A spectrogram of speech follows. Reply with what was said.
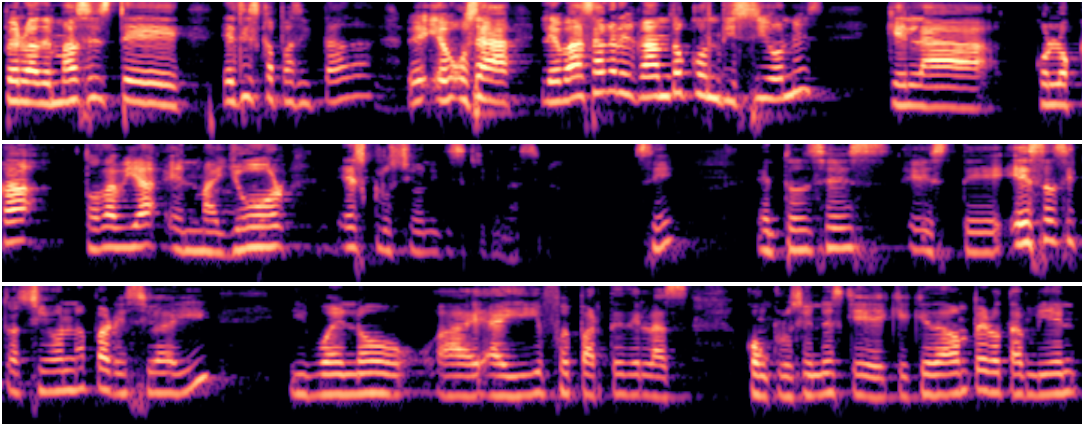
pero además este, es discapacitada. Eh, eh, o sea, le vas agregando condiciones que la coloca todavía en mayor exclusión y discriminación. ¿sí? Entonces, este, esa situación apareció ahí y bueno, ahí fue parte de las conclusiones que, que quedaban, pero también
